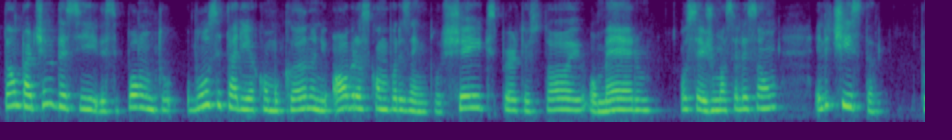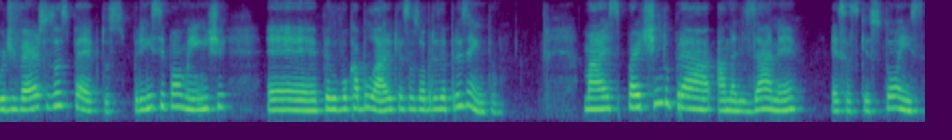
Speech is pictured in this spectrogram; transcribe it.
Então, partindo desse, desse ponto, o Bloom citaria como cânone obras como, por exemplo, Shakespeare, Tolstói, Homero, ou seja, uma seleção elitista, por diversos aspectos, principalmente é, pelo vocabulário que essas obras apresentam. Mas, partindo para analisar né, essas questões,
